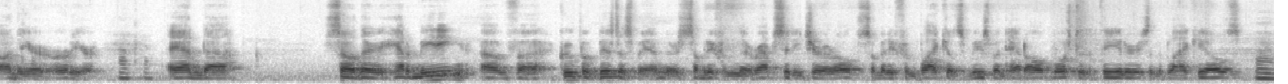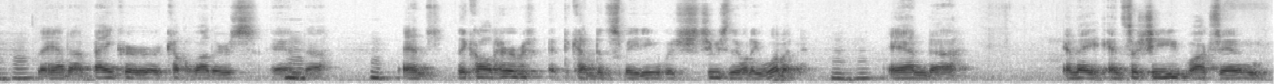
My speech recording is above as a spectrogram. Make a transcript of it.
on the air earlier. Okay. And uh, so they had a meeting of a group of businessmen. There's somebody from the Rap City Journal, somebody from Black Hills Amusement had all most of the theaters in the Black Hills. They had a banker, a couple of others, and uh, and they called her to come to this meeting, which she was the only woman, and uh, and they and so she walks in.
